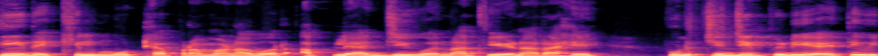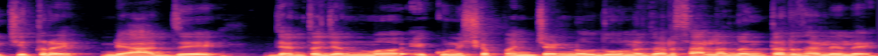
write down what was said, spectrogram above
ती देखील मोठ्या प्रमाणावर आपल्या जीवनात येणार आहे. पुढची जी पिढी आहे ती विचित्र आहे. म्हणजे आज जे ज्यांचा जन्म एकोणीसशे पंच्याण्णव दोन हजार सालानंतर झालेला आहे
